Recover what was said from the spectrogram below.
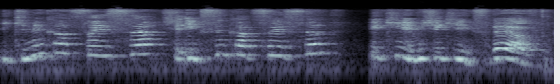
2'nin katsayısı, şey X'in katsayısı 2'ymiş. 2X'i de yazdık.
